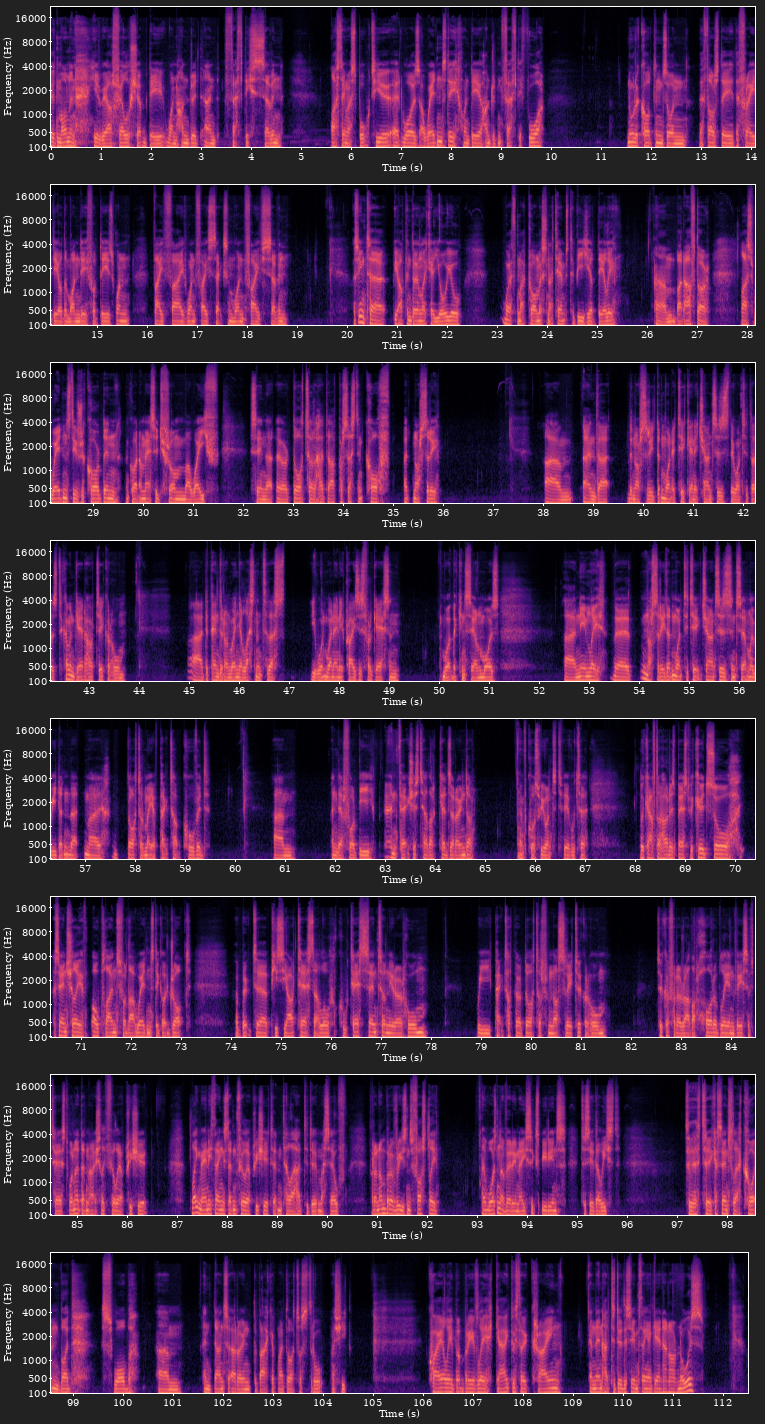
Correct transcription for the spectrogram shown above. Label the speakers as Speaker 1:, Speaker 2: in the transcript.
Speaker 1: Good morning. Here we are, Fellowship Day 157. Last time I spoke to you, it was a Wednesday on day 154. No recordings on the Thursday, the Friday, or the Monday for days 155, 156, and 157. I seem to be up and down like a yo yo with my promise and attempts to be here daily. Um, but after last Wednesday's recording, I got a message from my wife saying that our daughter had a persistent cough at nursery, um, and that the nursery didn't want to take any chances. They wanted us to come and get her, take her home. Uh, depending on when you're listening to this, you won't win any prizes for guessing what the concern was. Uh, namely, the nursery didn't want to take chances, and certainly we didn't, that my daughter might have picked up COVID um, and therefore be infectious to other kids around her. And of course, we wanted to be able to look after her as best we could. So essentially, all plans for that Wednesday got dropped. I booked a PCR test at a local test centre near our home. We picked up our daughter from nursery, took her home, took her for a rather horribly invasive test, one I didn't actually fully appreciate. Like many things, didn't fully appreciate it until I had to do it myself for a number of reasons. Firstly, it wasn't a very nice experience, to say the least. To take essentially a cotton bud swab um, and dance it around the back of my daughter's throat as she quietly but bravely gagged without crying, and then had to do the same thing again in her nose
